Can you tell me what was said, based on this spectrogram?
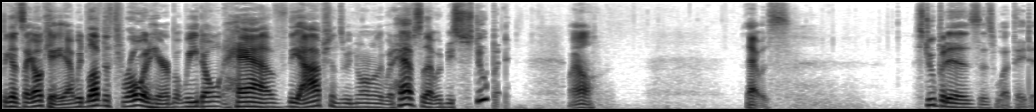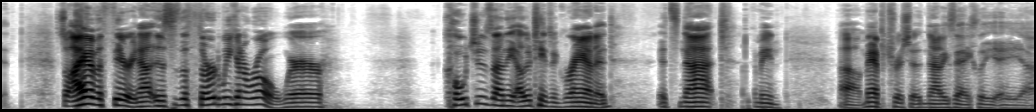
Because it's like, okay, yeah, we'd love to throw it here, but we don't have the options we normally would have, so that would be stupid. Well, that was stupid is is what they did. So I have a theory. Now this is the third week in a row where coaches on the other teams, and granted, it's not. I mean, uh, Matt Patricia is not exactly a. Uh,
